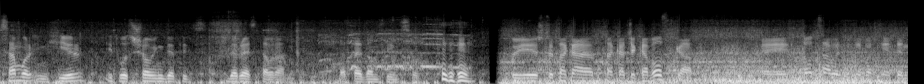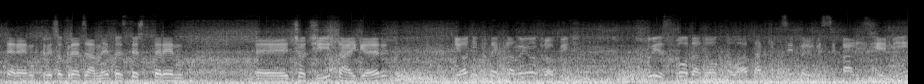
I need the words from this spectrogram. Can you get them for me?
Somewhere in here it was showing that it's the restaurant, but I don't think so. tu jest jeszcze taka, taka ciekawostka. E, To cały tutaj właśnie ten teren, który jest ogradzany, to jest też teren e, cioci Tiger i oni tutaj planują zrobić. Tu jest woda dookoła, taki cypel wysypali z ziemi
